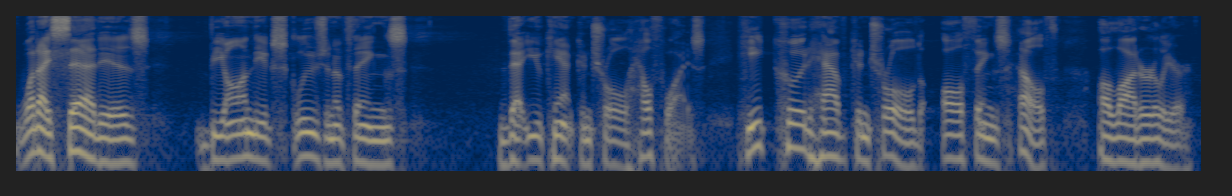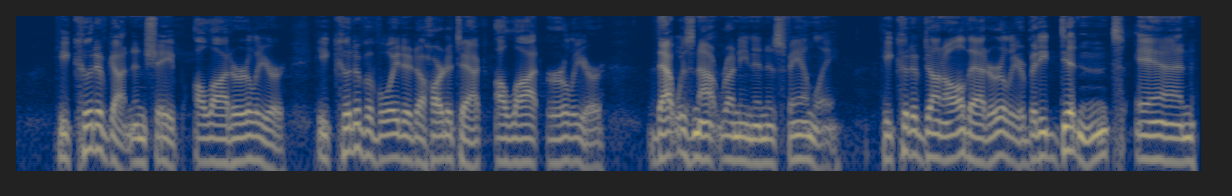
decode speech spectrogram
what I said is beyond the exclusion of things that you can't control health wise. He could have controlled all things health a lot earlier. He could have gotten in shape a lot earlier. He could have avoided a heart attack a lot earlier. That was not running in his family. He could have done all that earlier, but he didn't. And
